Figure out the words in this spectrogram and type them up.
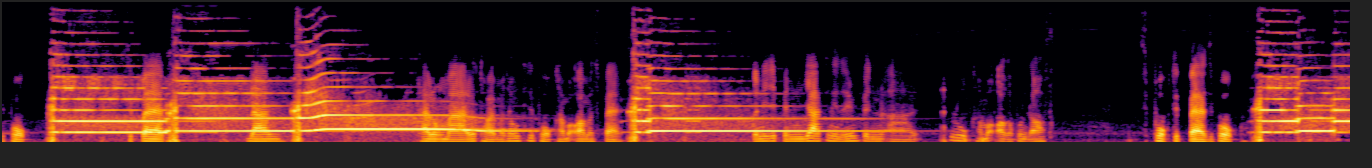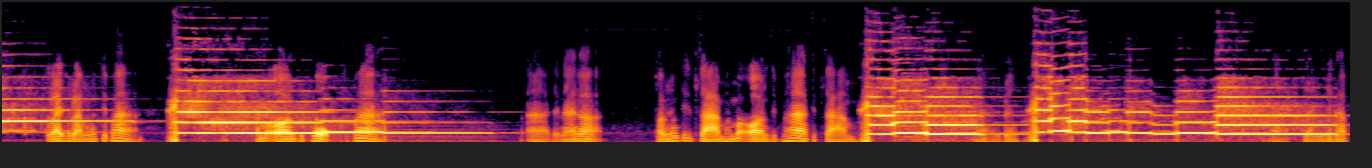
สิบหกสิบแปดดันพาลงมาแล้วถอยมาช่องที่สิบหกคำว่าออนมาสิบแปดตัวนี้จะเป็นยากที่หนึ่งตัวนี้เป็นลูกคำว่าออกกับพุนออฟสิบหกสิบแปดสิบหก สไลด์ถลังสิบห้าฮัมเบอร์ออนสิบหกสิบห้าอ่า จากนั้นก็ทอมช่องที่สิบสามฮัมเบอร์ออนสิบห้าสิบสามอ่าจะเป็นเหมือนด้วยครับ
